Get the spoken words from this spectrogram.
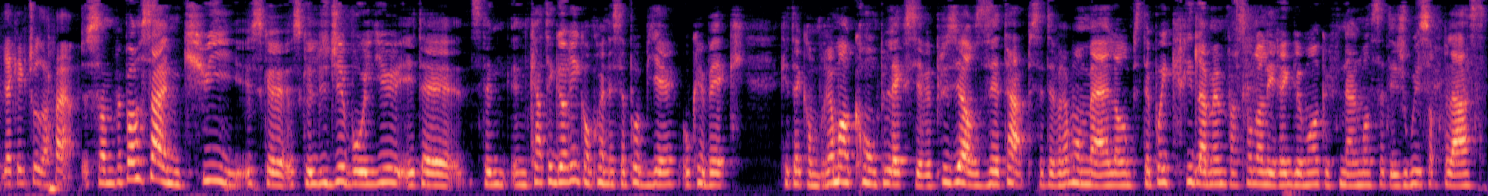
Il y a quelque chose à faire. Ça me fait penser à une QI. Est-ce que, est-ce que Ludger Beaulieu était, c'était une, une catégorie qu'on connaissait pas bien au Québec, qui était comme vraiment complexe. Il y avait plusieurs étapes. C'était vraiment mêlant. Puis c'était pas écrit de la même façon dans les règlements que finalement c'était joué sur place.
